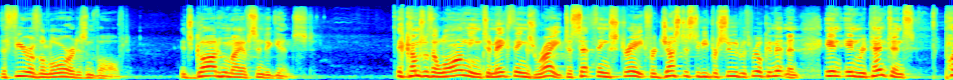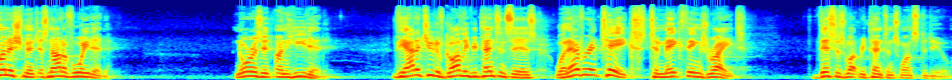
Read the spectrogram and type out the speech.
The fear of the Lord is involved. It's God whom I have sinned against. It comes with a longing to make things right, to set things straight, for justice to be pursued with real commitment. In, in repentance, punishment is not avoided, nor is it unheeded. The attitude of godly repentance is whatever it takes to make things right. This is what repentance wants to do.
